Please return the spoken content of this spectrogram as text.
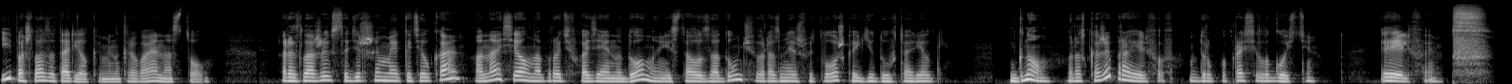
и пошла за тарелками, накрывая на стол. Разложив содержимое котелка, она села напротив хозяина дома и стала задумчиво размешивать ложкой еду в тарелке. «Гном, расскажи про эльфов», — вдруг попросила гостья. Эльфы. Пф,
